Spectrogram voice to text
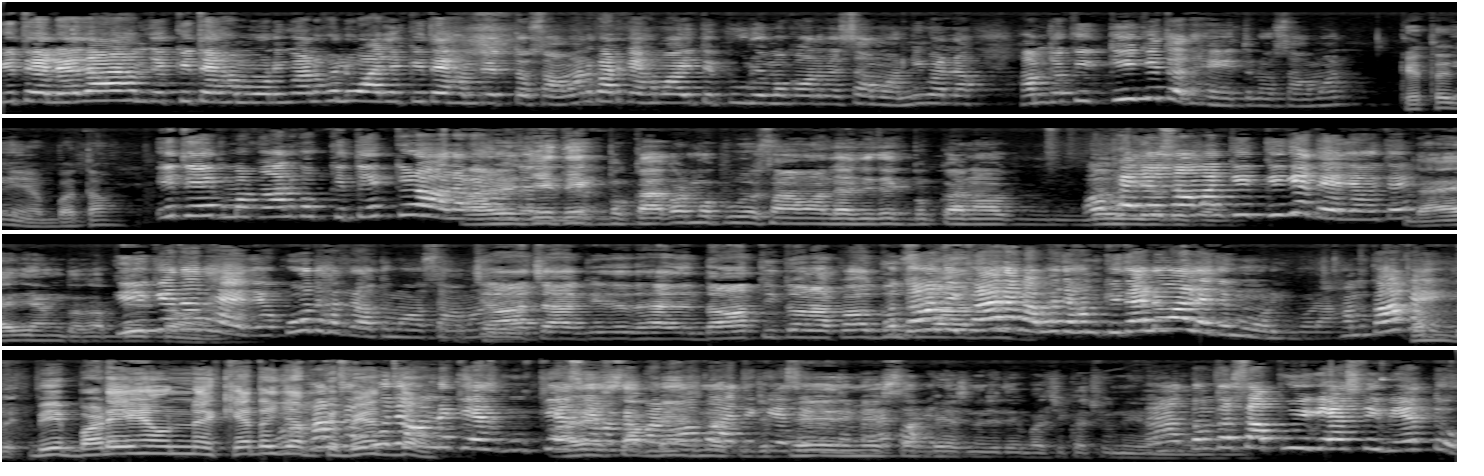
किते ले जाए हम जो किते हम मोड़ी में खुलवा जे किते हम जो तो सामान काट के हमारे इतने पूरे मकान में सामान नहीं बना हम जो कि की किते हैं इतना सामान? कहते जी अब बताओ। इतने एक मकान को किते किराया लगा अरे जे देख बुक्का कर मैं पूरा सामान ले जे देख बुक्का ना और फिर जो सामान की की के दे जाओ ते दाए जे हम तो सब की के तो है। जो को धर रहा तुम्हारा सामान? चाचा के तो धर- दांत ही तो ना कहो दांती का लगा? भाई हम किधर लवा ले जे मोड़ी मोड़ा? हम का? कहें वे बड़े हैं उनने कह दी जब के बेच दो। हमने कैसे कैसे हमने बनवा पाए थे कैसे में सब बेचने जे देख बची कछु नहीं हाँ। तुम तो सब पूरी गैस थी भेज दो।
